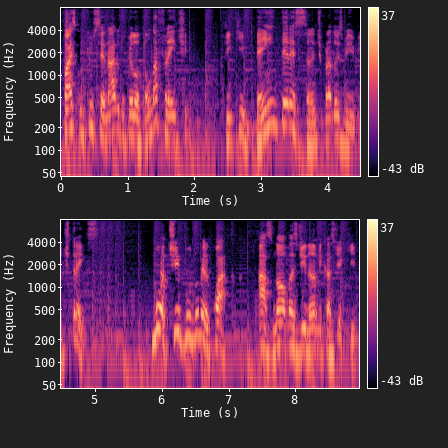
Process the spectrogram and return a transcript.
faz com que o cenário do pelotão da frente fique bem interessante para 2023. Motivo número 4. As novas dinâmicas de equipe.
